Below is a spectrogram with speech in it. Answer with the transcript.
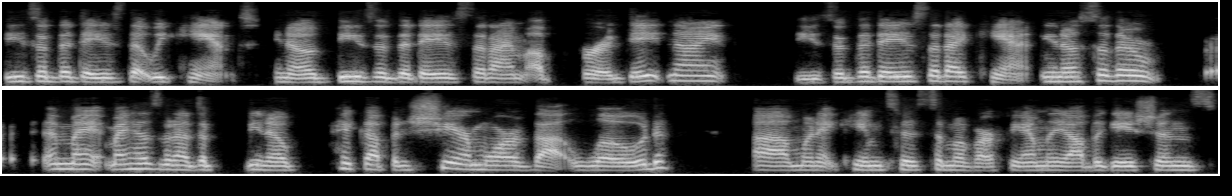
These are the days that we can't you know these are the days that i'm up for a date night. These are the days that i can't you know so there and my, my husband had to you know pick up and share more of that load um, when it came to some of our family obligations.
